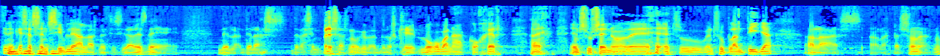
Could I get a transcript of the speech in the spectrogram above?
tiene que ser sensible a las necesidades de, de, la- de las, de las empresas, ¿no? De los que luego van a acoger eh, en su seno, de, en, su, en su plantilla a las, a las personas, ¿no?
